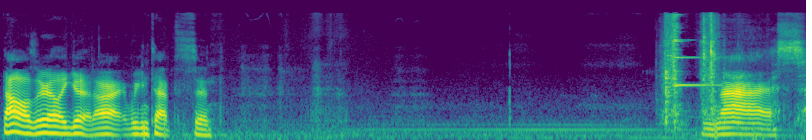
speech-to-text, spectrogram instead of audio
that was really good. All right, we can tap this in. Nice.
